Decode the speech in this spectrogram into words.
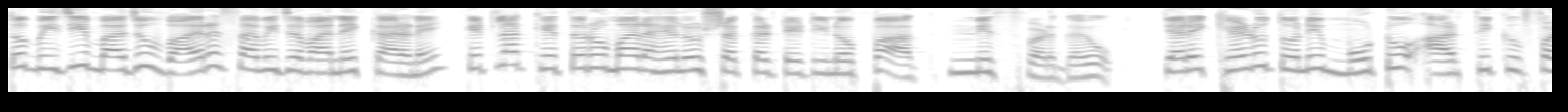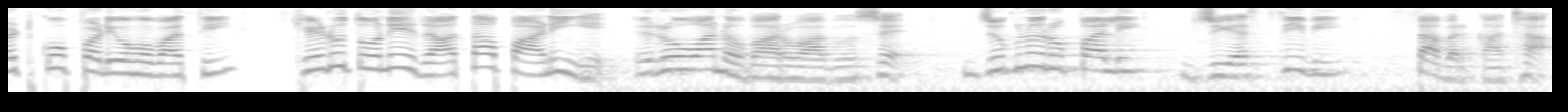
તો બીજી બાજુ વાયરસ આવી જવાને કારણે કેટલાક ખેતરોમાં રહેલો શક્કરટેટીનો પાક નિષ્ફળ ગયો. ત્યારે ખેડૂતોને મોટો આર્થિક ફટકો પડ્યો હોવાથી ખેડૂતોને રાતા પાણીએ રોવાનો વારો આવ્યો છે. જુગનુ રૂપાલી, જીએસટીવી, સાબરકાંઠા.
